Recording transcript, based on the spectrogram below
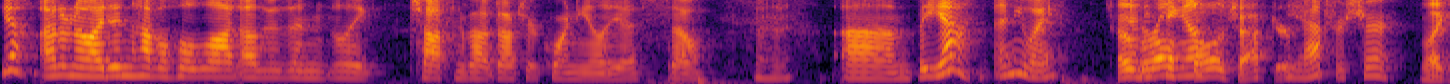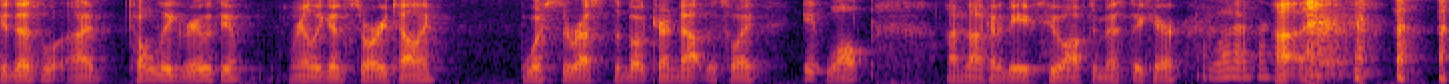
Yeah, I don't know. I didn't have a whole lot other than like talking about Dr. Cornelius. So, Mhm. um, but yeah. Anyway. Overall, Anything else? solid chapter. Yeah, for sure. Like it does. I totally agree with you. Really good storytelling. Wish the rest of the book turned out this way. It won't. I'm not going to be too optimistic here. Whatever. I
